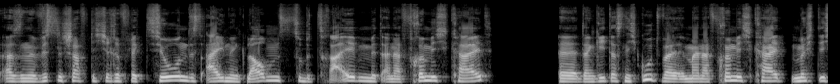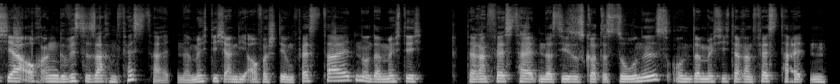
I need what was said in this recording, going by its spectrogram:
also eine wissenschaftliche Reflexion des eigenen Glaubens zu betreiben mit einer Frömmigkeit, äh, dann geht das nicht gut, weil in meiner Frömmigkeit möchte ich ja auch an gewisse Sachen festhalten. Da möchte ich an die Auferstehung festhalten und dann möchte ich daran festhalten, dass Jesus Gottes Sohn ist und dann möchte ich daran festhalten,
